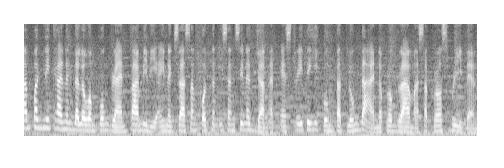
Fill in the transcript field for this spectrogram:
Ang paglikha ng dalawampung Grand Family ay nagsasangkot ng isang sinadyang at estratehikong tatlong daan na programa sa crossbreeding,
